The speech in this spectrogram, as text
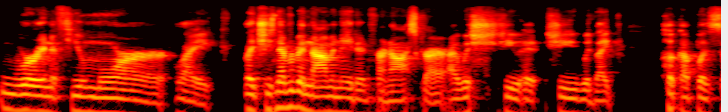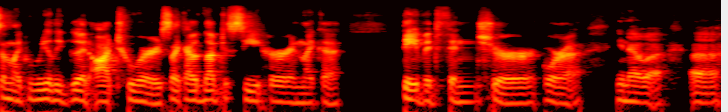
were in a few more like like she's never been nominated for an Oscar. I wish she had, she would like hook up with some like really good auteurs. Like I would love to see her in like a David Fincher or a you know a, a,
